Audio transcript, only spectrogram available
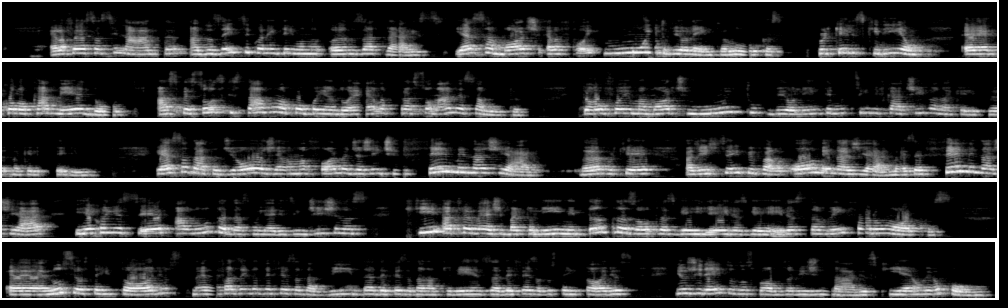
Ela foi assassinada há 241 anos atrás. E essa morte, ela foi muito violenta, Lucas, porque eles queriam é, colocar medo às pessoas que estavam acompanhando ela para somar nessa luta. Então, foi uma morte muito violenta e muito significativa naquele, naquele período. E essa data de hoje é uma forma de a gente femenagear, né? Porque a gente sempre fala homenagear, mas é femenagear e reconhecer a luta das mulheres indígenas que, através de Bartolini e tantas outras guerrilheiras, guerreiras, também foram mortas. É, nos seus territórios, né, fazendo a defesa da vida, defesa da natureza, defesa dos territórios e os direitos dos povos originários, que é o meu povo.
